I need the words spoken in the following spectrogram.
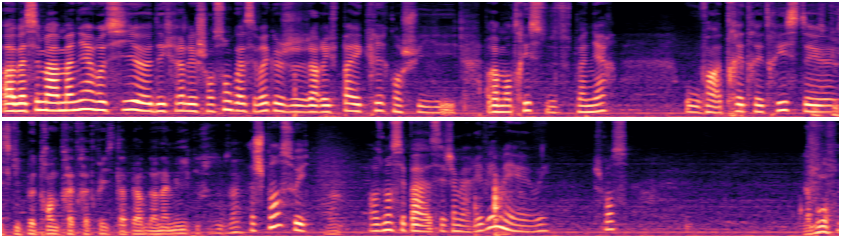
Ah bah, c'est ma manière aussi euh, d'écrire les chansons, quoi. C'est vrai que je n'arrive pas à écrire quand je suis vraiment triste, de toute manière. Ou enfin, très très triste. Et... Qu'est-ce qui peut te rendre très très triste, la perte d'un ami, quelque chose comme ça? Je pense, oui. Heureusement, c'est pas, c'est jamais arrivé, mais oui, je pense. L'amour?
